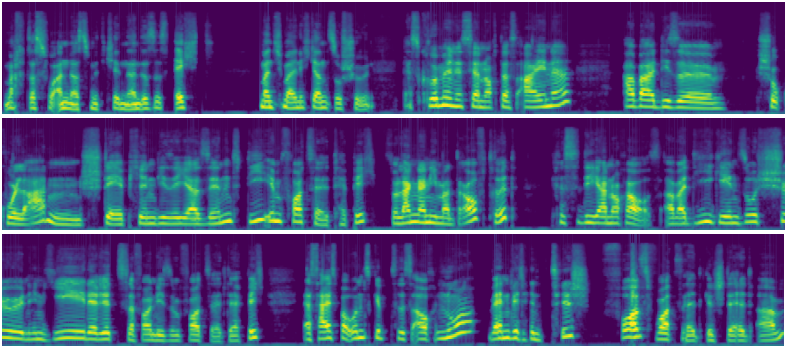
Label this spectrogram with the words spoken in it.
macht das woanders mit Kindern. Das ist echt manchmal nicht ganz so schön. Das Krümmeln ist ja noch das eine, aber diese Schokoladenstäbchen, die sie ja sind, die im Vorzeltteppich, solange da niemand drauf tritt, kriegst du die ja noch raus. Aber die gehen so schön in jede Ritze von diesem Vorzeltteppich. Das heißt, bei uns gibt es es auch nur, wenn wir den Tisch vors Vorzelt gestellt haben.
